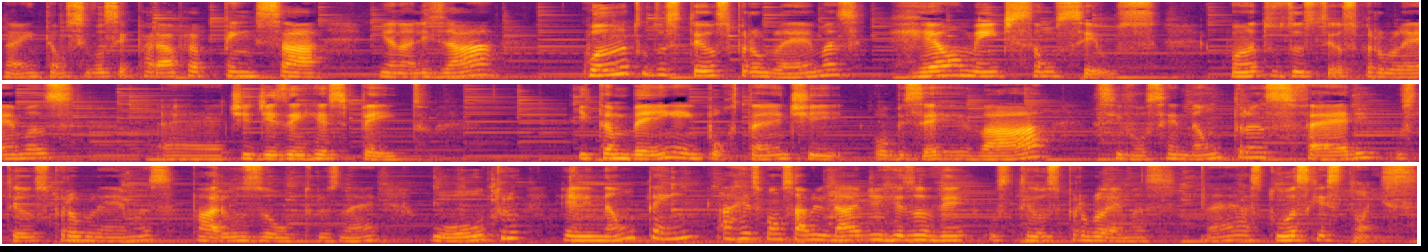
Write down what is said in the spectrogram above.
Né? Então, se você parar para pensar e analisar, quanto dos teus problemas realmente são seus? Quantos dos teus problemas é, te dizem respeito? E também é importante observar se você não transfere os teus problemas para os outros, né? O outro, ele não tem a responsabilidade de resolver os teus problemas, né? As tuas questões.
